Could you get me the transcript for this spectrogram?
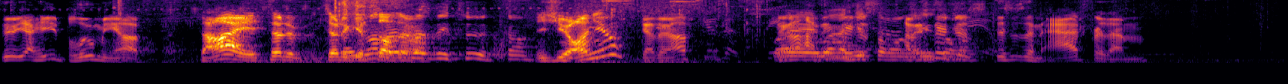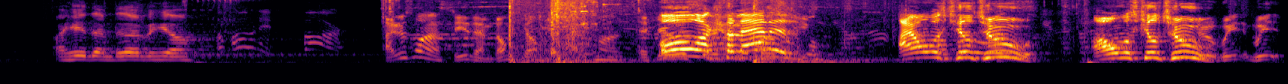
Dude, yeah, he blew me up. Die. 30, 30 Hey, gifts you out wanna res there. me too. Come. Is he on you? Yeah, they're not. Wait, They're I wait, think I they're just. someone, I I think hear they're someone. just. This is an ad for them. I hear them. They're over here. I just want to see them. Don't kill me. I just wanna, if Oh, I listening, collided. I almost killed two. I almost killed Dude, two. we, we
